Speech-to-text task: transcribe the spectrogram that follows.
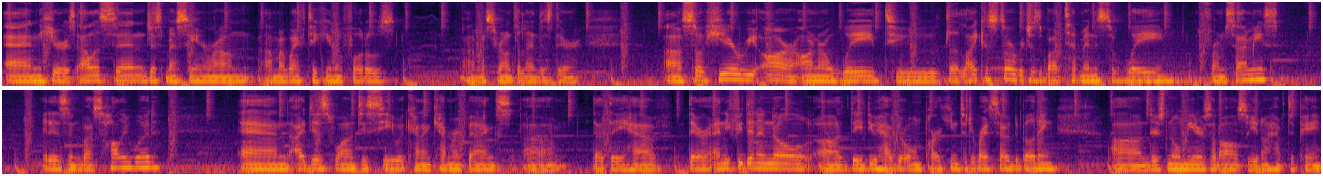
And here's Allison just messing around. Uh, my wife taking the photos, uh, messing around with the lenses there. Uh, so here we are on our way to the Leica store, which is about 10 minutes away from Samy's. It is in West Hollywood. And I just wanted to see what kind of camera bags um, that they have there. And if you didn't know, uh, they do have their own parking to the right side of the building. Uh, there's no meters at all, so you don't have to pay.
